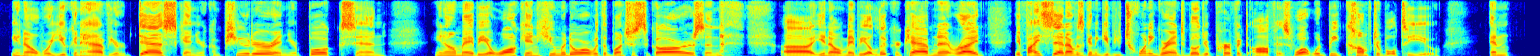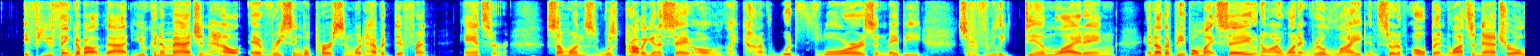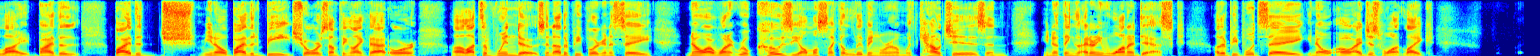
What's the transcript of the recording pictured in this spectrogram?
you know, where you can have your desk and your computer and your books and you know, maybe a walk-in humidor with a bunch of cigars and, uh, you know, maybe a liquor cabinet, right? If I said I was going to give you 20 grand to build your perfect office, what would be comfortable to you? And if you think about that, you can imagine how every single person would have a different answer. Someone's was probably going to say, "Oh, like kind of wood floors and maybe sort of really dim lighting." And other people might say, "No, I want it real light and sort of open, lots of natural light by the by the you know by the beach or something like that, or uh, lots of windows." And other people are going to say, "No, I want it real cozy, almost like a living room with couches and you know things. I don't even want a desk." Other people would say, "You know, oh, I just want like."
